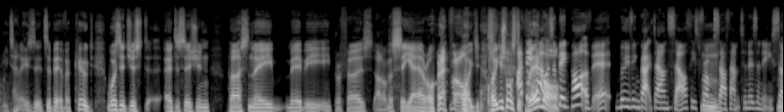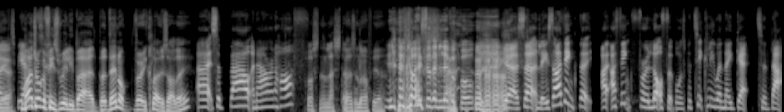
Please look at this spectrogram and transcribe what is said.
I mean, tell you, it's, it's a bit of a coup. Was it just a decision personally? Maybe he prefers, I don't know, sea air or whatever, or he, ju- or he just wants to I think play that more. was a big part of it. Moving back down south, he's from Mm. Southampton, isn't he? So Yeah. to be My able geography to, is really bad, but they're not very close, are they? uh, it's about an hour and a half. Closer than Leicester. Close enough, yeah. closer than Liverpool. yeah, certainly. So I think that I, I think for a lot of footballers, particularly when they get to that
